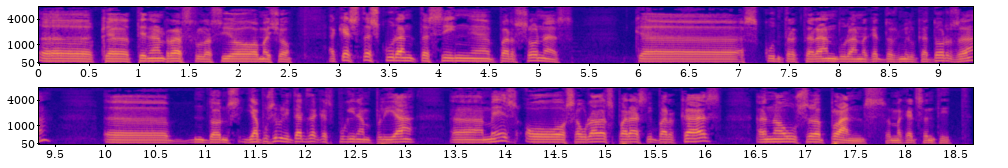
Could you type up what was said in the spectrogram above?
uh, que tenen relació amb això. Aquestes 45 persones que es contractaran durant aquest 2014 eh, doncs hi ha possibilitats de que es puguin ampliar eh, més o s'haurà d'esperar, si per cas, a nous eh, plans en aquest sentit?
